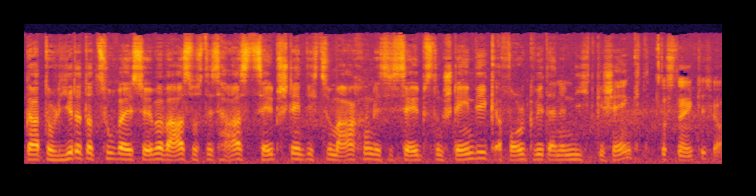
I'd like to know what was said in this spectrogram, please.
gratuliere dazu, weil ich selber weiß, was das heißt, selbstständig zu machen. Das ist selbst und ständig. Erfolg wird einem nicht geschenkt. Das denke ich auch.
